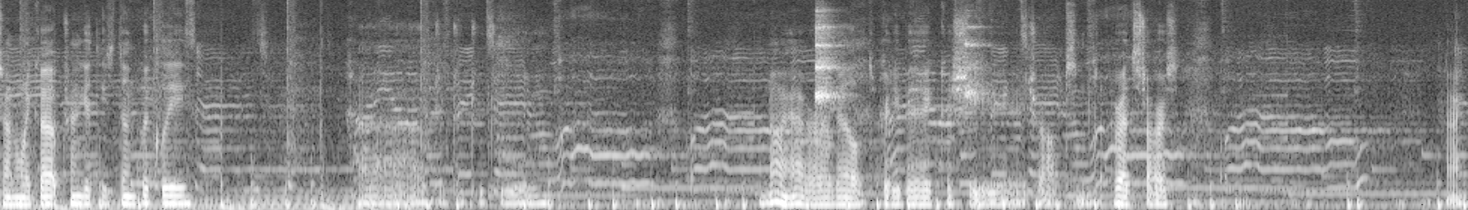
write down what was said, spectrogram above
Trying to wake up, trying to get these done quickly. Uh, no, I have her built pretty big because she dropped some red stars. Alright,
